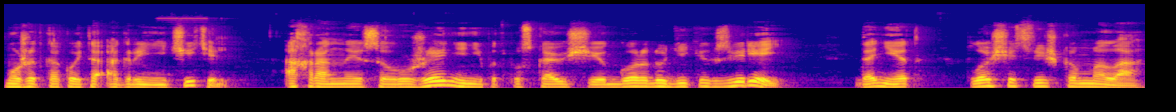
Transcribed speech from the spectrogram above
Может, какой-то ограничитель, охранное сооружение, не подпускающее к городу диких зверей? Да нет, площадь слишком мала.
